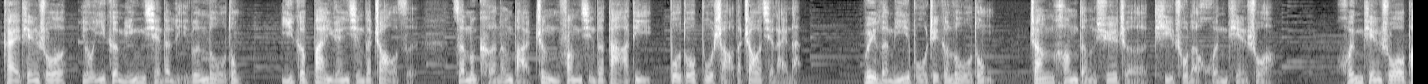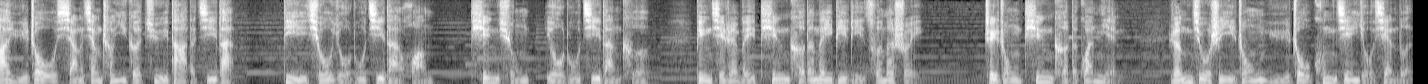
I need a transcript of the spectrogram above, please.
盖天说有一个明显的理论漏洞：一个半圆形的罩子，怎么可能把正方形的大地不多不少的罩起来呢？为了弥补这个漏洞，张衡等学者提出了浑天说。浑天说把宇宙想象成一个巨大的鸡蛋，地球有如鸡蛋黄，天穹有如鸡蛋壳，并且认为天壳的内壁里存了水。这种天壳的观念，仍旧是一种宇宙空间有限论。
